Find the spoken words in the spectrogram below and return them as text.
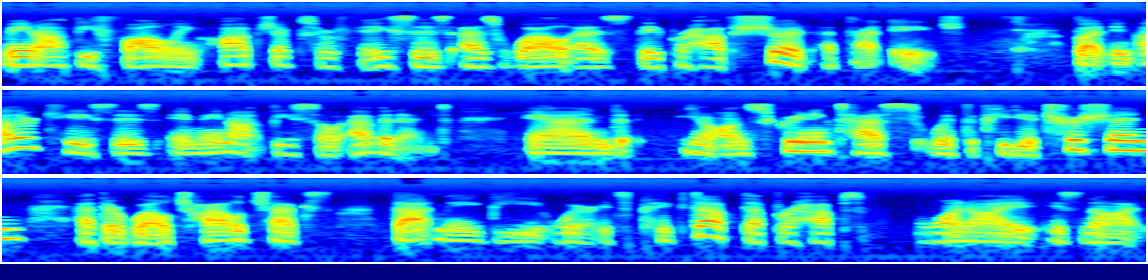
may not be following objects or faces as well as they perhaps should at that age. But in other cases, it may not be so evident. And, you know, on screening tests with the pediatrician at their well child checks, that may be where it's picked up that perhaps one eye is not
